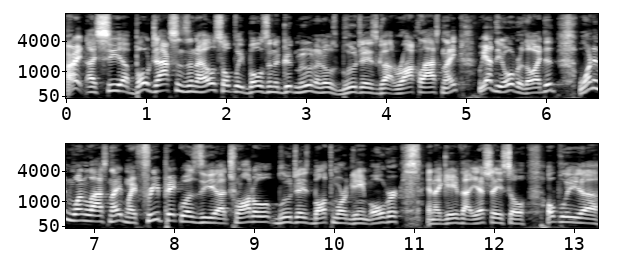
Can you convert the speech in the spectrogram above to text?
All right, I see uh, Bo Jackson's in the house. Hopefully, Bo's in a good mood. I know his Blue Jays got rock last night. We had the over though. I did one and one last night. My free pick was the uh, Toronto Blue Jays Baltimore game over, and I gave that yesterday. So hopefully, uh,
